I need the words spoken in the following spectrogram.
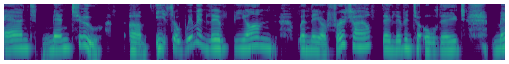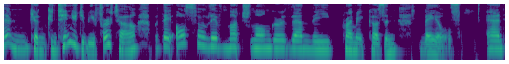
And men too. Um, so women live beyond when they are fertile, they live into old age. Men can continue to be fertile, but they also live much longer than the primate cousin males. And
